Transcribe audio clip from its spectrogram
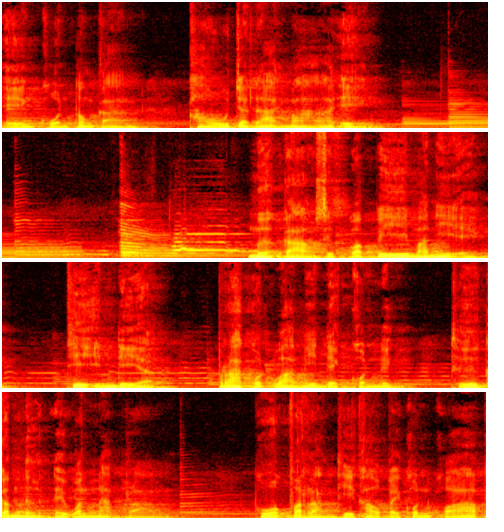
เองควรต้องการ เขาจะได้มาหาเอง เมื่อ 90 กว่าปีมานี้เอง ที่อินเดีย ปรากฏว่ามีเด็กคนหนึ่ง ถือกำเนิดในวันณพราหมณ์ พวกฝรั่งที่เข้าไปค้นคว้าป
